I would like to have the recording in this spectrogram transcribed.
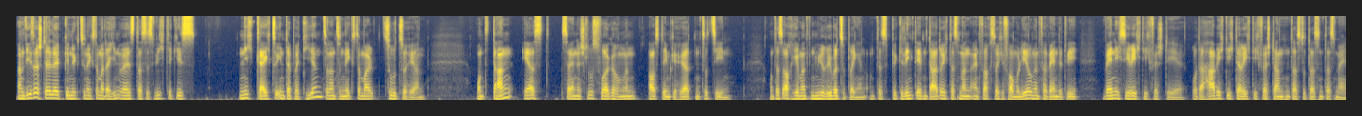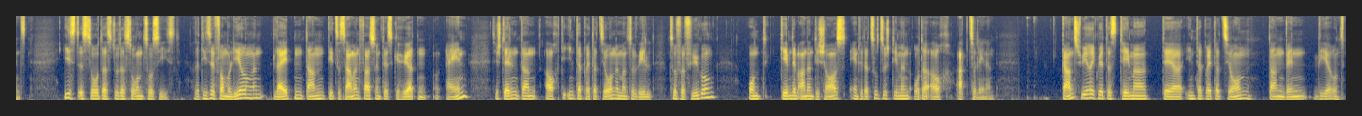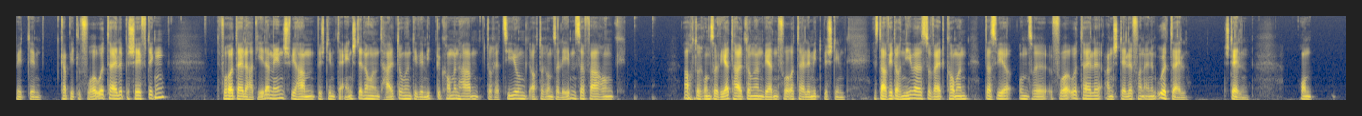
An dieser Stelle genügt zunächst einmal der Hinweis, dass es wichtig ist, nicht gleich zu interpretieren, sondern zunächst einmal zuzuhören und dann erst seine Schlussfolgerungen aus dem Gehörten zu ziehen und das auch jemandem mir rüberzubringen. Und das gelingt eben dadurch, dass man einfach solche Formulierungen verwendet wie wenn ich sie richtig verstehe oder habe ich dich da richtig verstanden, dass du das und das meinst. ist es so, dass du das so und so siehst. Also diese Formulierungen leiten dann die Zusammenfassung des Gehörten ein. Sie stellen dann auch die Interpretation, wenn man so will, zur Verfügung und geben dem anderen die Chance, entweder zuzustimmen oder auch abzulehnen. Ganz schwierig wird das Thema der Interpretation dann, wenn wir uns mit dem Kapitel Vorurteile beschäftigen. Vorurteile hat jeder Mensch. Wir haben bestimmte Einstellungen und Haltungen, die wir mitbekommen haben durch Erziehung, auch durch unsere Lebenserfahrung, auch durch unsere Werthaltungen werden Vorurteile mitbestimmt. Es darf jedoch nie so weit kommen, dass wir unsere Vorurteile anstelle von einem Urteil stellen. Und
